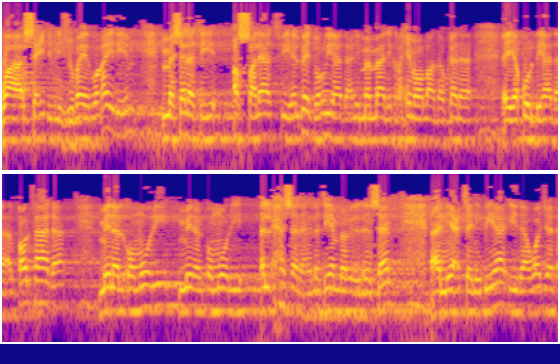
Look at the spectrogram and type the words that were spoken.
وسعيد بن جبير وغيرهم مسألة الصلاة في البيت. وروي هذا عن الإمام مالك رحمه الله أنه كان يقول بهذا القول. فهذا من الأمور من الأمور الحسنة التي ينبغي للإنسان أن يعتني بها. إذا وجد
